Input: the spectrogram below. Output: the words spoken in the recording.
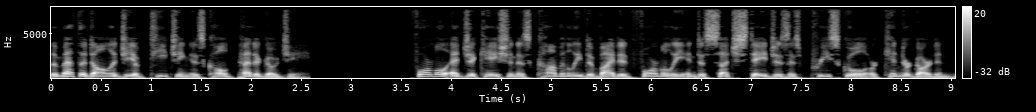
The methodology of teaching is called pedagogy. Formal education is commonly divided formally into such stages as preschool or kindergarten,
